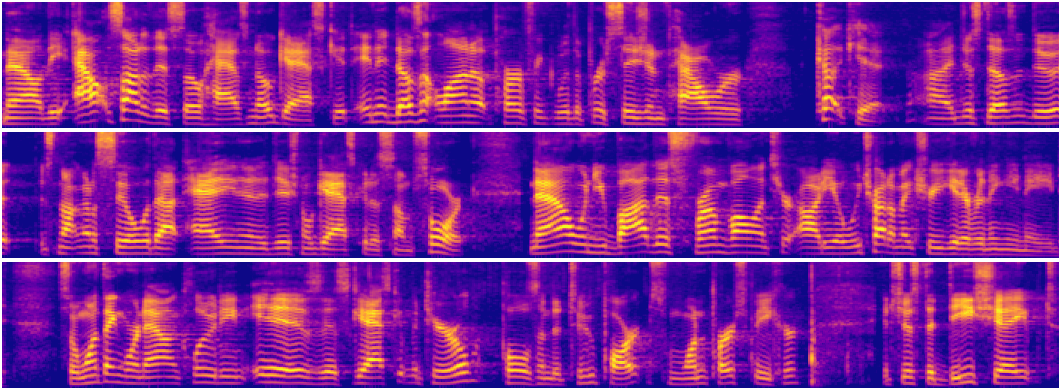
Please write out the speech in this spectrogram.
Now the outside of this though has no gasket and it doesn't line up perfect with the Precision Power cut kit. Uh, it just doesn't do it. It's not going to seal without adding an additional gasket of some sort. Now, when you buy this from Volunteer Audio, we try to make sure you get everything you need. So one thing we're now including is this gasket material. It pulls into two parts, one per speaker. It's just a D-shaped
